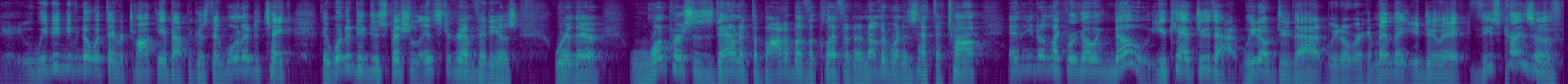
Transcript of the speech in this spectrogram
We didn't even know what they were talking about because they wanted to take they wanted to do special Instagram videos where they're one person is down at the bottom of a cliff and another one is at the top and you know like we're going no you can't do that we don't do that we don't recommend that you do it these kinds of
